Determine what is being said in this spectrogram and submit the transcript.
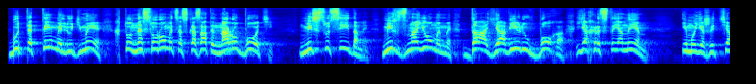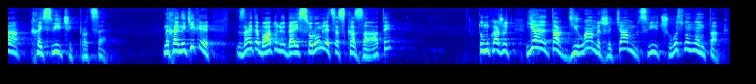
будьте тими людьми, хто не соромиться сказати на роботі, між сусідами, між знайомими. Да, я вірю в Бога, я християнин. І моє життя хай свідчить про це. Нехай не тільки, знаєте, багато людей соромляться сказати, тому кажуть, я так ділами, життям свідчу. В основному так.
